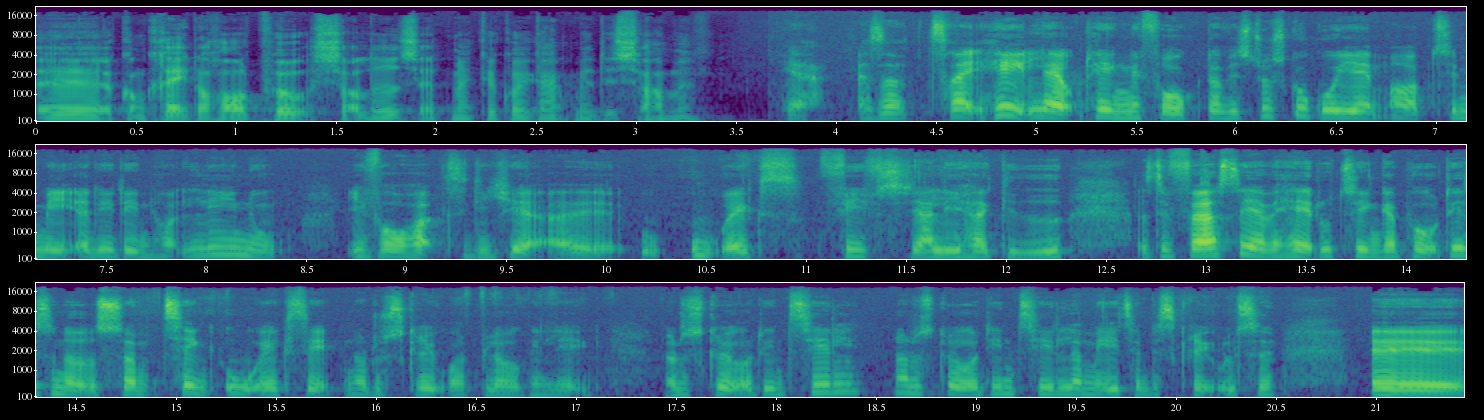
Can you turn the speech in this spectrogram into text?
øh, konkret og hårdt på, således at man kan gå i gang med det samme. Ja, altså tre helt lavt hængende frugter. Hvis du skulle gå hjem og optimere dit indhold lige nu i forhold til de her øh, UX-fifs, jeg lige har givet. Altså det første, jeg vil have, du tænker på, det er sådan noget som tænk UX ind, når du skriver et blogindlæg. Når du skriver din titel, når du skriver din titel og metabeskrivelse, øh,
